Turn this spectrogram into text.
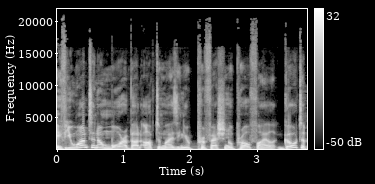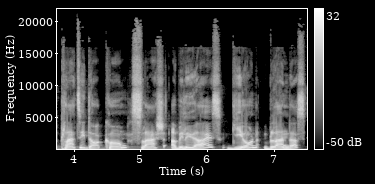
If you want to know more about optimizing your professional profile, go to platzi.com slash habilidades guión blandas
